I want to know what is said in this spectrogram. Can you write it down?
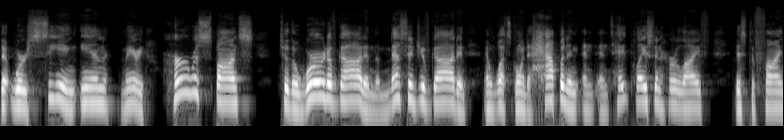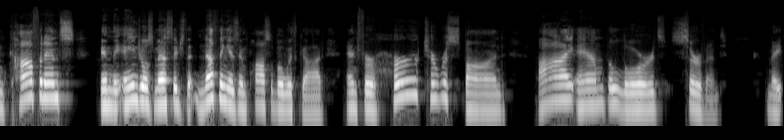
that we're seeing in Mary. Her response to the Word of God and the message of God and, and what's going to happen and, and, and take place in her life is to find confidence in the angel's message that nothing is impossible with God, and for her to respond, I am the Lord's servant. May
